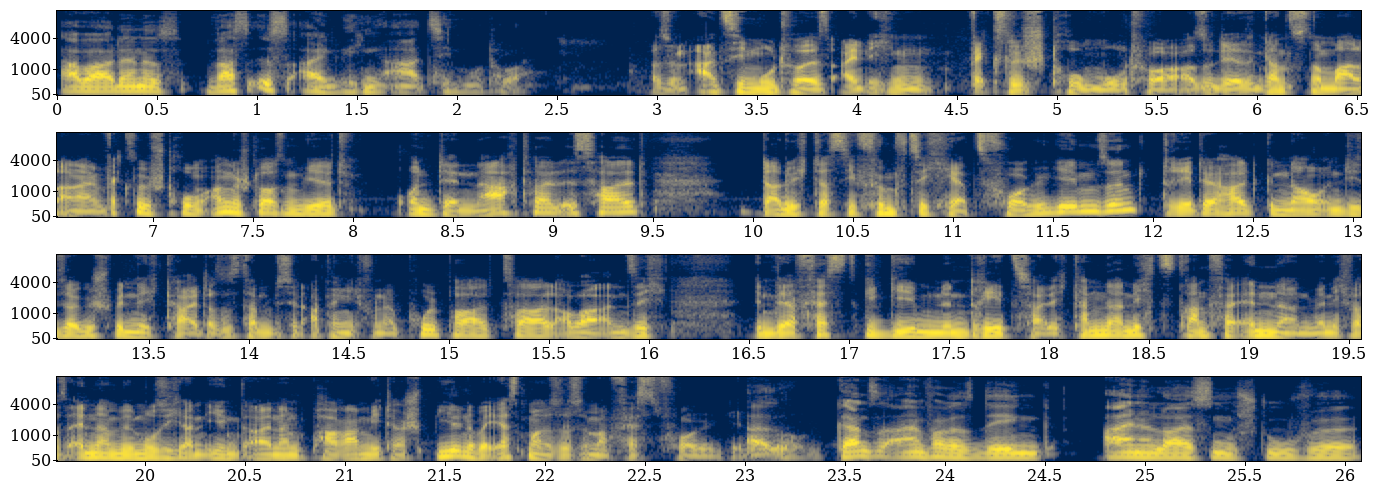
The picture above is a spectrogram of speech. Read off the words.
Aber Dennis, was ist eigentlich ein AC-Motor? Also ein AC-Motor ist eigentlich ein Wechselstrommotor, also der ganz normal an einen Wechselstrom angeschlossen wird. Und der Nachteil ist halt, dadurch, dass die 50 Hertz vorgegeben sind, dreht er halt genau in dieser Geschwindigkeit. Das ist dann ein bisschen abhängig von der Polparzahl, aber an sich in der festgegebenen Drehzahl. Ich kann da nichts dran verändern. Wenn ich was ändern will, muss ich an irgendeinen Parameter spielen, aber erstmal ist es immer fest vorgegeben. Also ganz einfaches Ding, eine Leistungsstufe,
